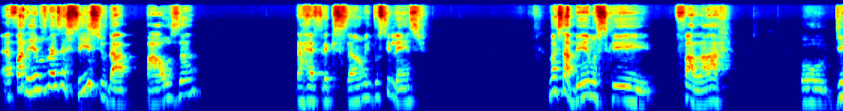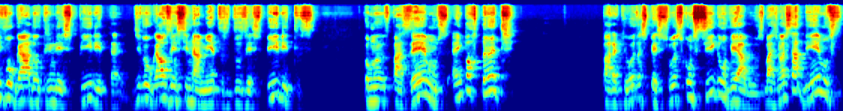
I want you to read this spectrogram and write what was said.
é, faremos o exercício da pausa, da reflexão e do silêncio. Nós sabemos que falar ou divulgar a doutrina espírita, divulgar os ensinamentos dos espíritos, como fazemos, é importante para que outras pessoas consigam ver a luz. Mas nós sabemos,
